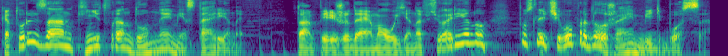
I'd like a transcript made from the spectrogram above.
который Заан кинет в рандомное место арены. Там пережидаем АУЕ на всю арену, после чего продолжаем бить босса.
